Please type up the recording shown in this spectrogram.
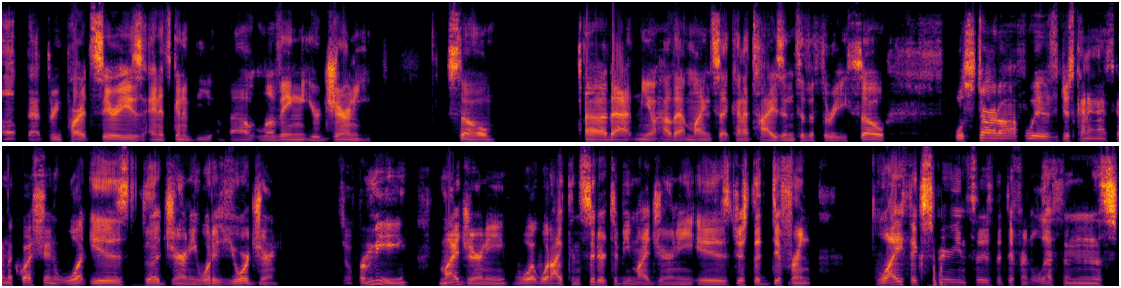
up that three part series, and it's going to be about loving your journey. So uh, that you know how that mindset kind of ties into the three. So we'll start off with just kind of asking the question what is the journey? What is your journey? So for me my journey what, what i consider to be my journey is just the different life experiences the different lessons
